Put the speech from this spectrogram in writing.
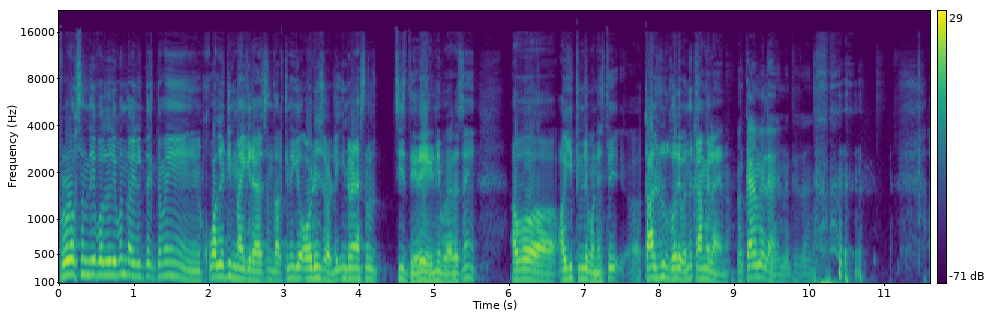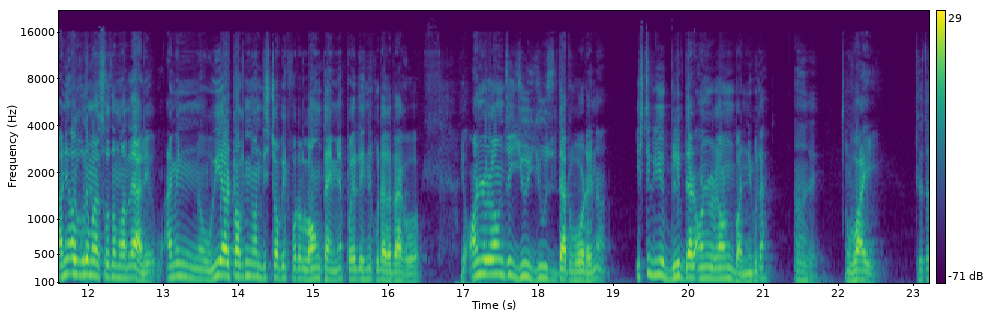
प्रोडक्सन लेभलले पनि त अहिले त एकदमै क्वालिटी मागिरहेको छ नि त। किनकि अडियन्सहरूले इन्टरनेसनल चिज धेरै हेर्ने भएर चाहिँ अब अघि तिमीले भने जस्तै टालटुल गऱ्यो भने कामै लागेन। कामै लागेन त्यो त अनि। अर्को कुरा मलाई सोध्न मन हाल्यो I mean we are talking on this topic for a long time होइन? पहिलादेखि नै कुरा गरिरहेको हो। यो अन्डरग्राउन्ड चाहिँ यु युज द्याट वर्ड होइन? Still you believe that underground भन्ने कुरा? वाइ त्यो त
